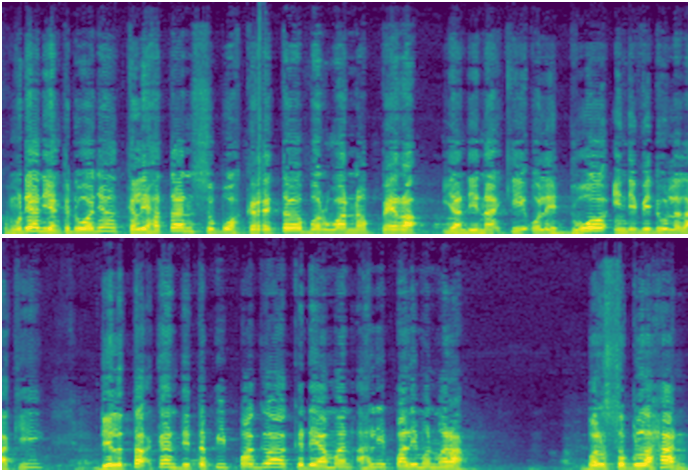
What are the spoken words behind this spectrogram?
Kemudian yang keduanya, kelihatan sebuah kereta berwarna perak yang dinaiki oleh dua individu lelaki diletakkan di tepi pagar kediaman ahli Parlimen Marang. Bersebelahan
